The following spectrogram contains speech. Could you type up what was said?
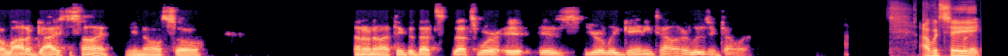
a lot of guys to sign. You know, so I don't know. I think that that's that's where it is. You're gaining talent or losing talent. I would say.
